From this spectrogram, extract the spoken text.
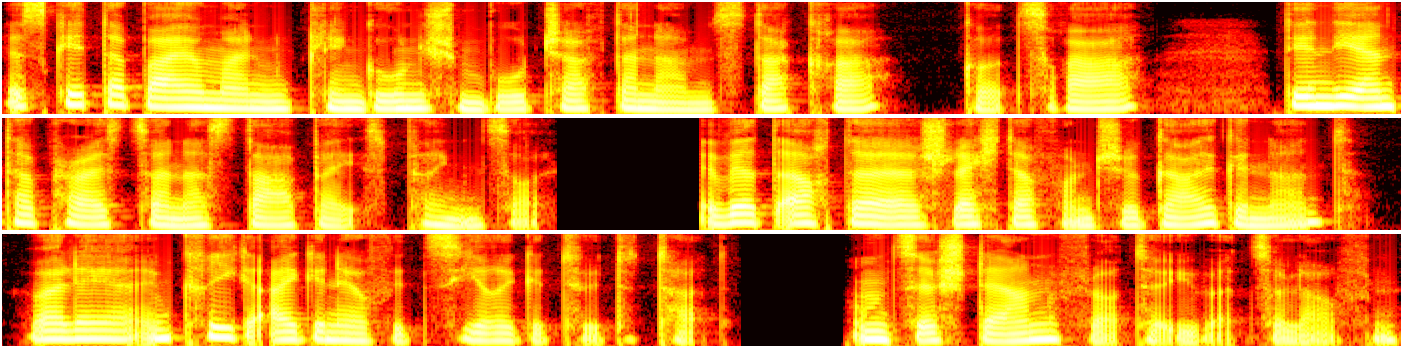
Es geht dabei um einen klingonischen Botschafter namens Dakra, kurz Ra, den die Enterprise zu einer Starbase bringen soll. Er wird auch der Schlechter von Chagall genannt weil er im Krieg eigene Offiziere getötet hat, um zur Sternenflotte überzulaufen.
